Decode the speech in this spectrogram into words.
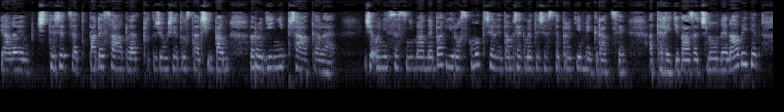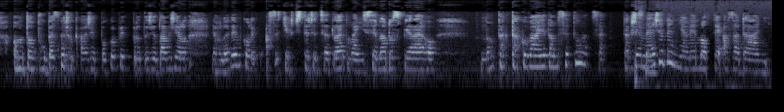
já nevím, 40, 50 let, protože už je to starší pan, rodinní přátelé, že oni se s nima nebaví, rozkmotřili, tam řeknete, že jste proti migraci a ty lidi vás začnou nenávidět. On to vůbec nedokáže pochopit, protože tam žil, já nevím kolik, asi těch 40 let, mají syna dospělého. No tak taková je tam situace. Takže ne, že by měli noty a zadání.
